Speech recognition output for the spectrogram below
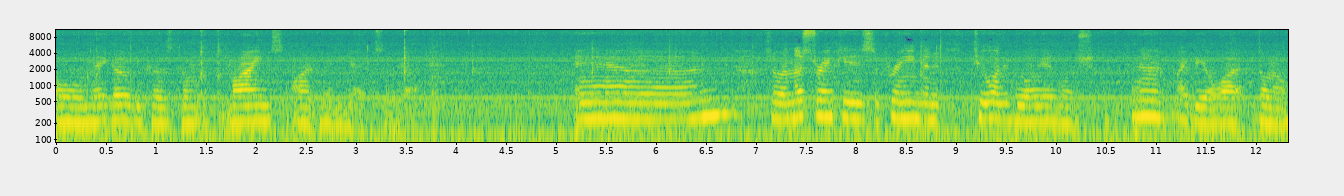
Omega because the mines aren't ready yet, so yeah. And, so unless rank is Supreme and it's 200 billion, which, eh, might be a lot, don't know.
